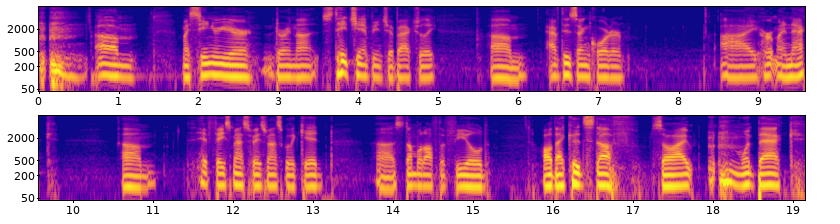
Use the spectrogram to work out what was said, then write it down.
um, my senior year during the state championship, actually, um, the second quarter, I hurt my neck. Um, hit face mask, face mask with a kid. Uh, stumbled off the field, all that good stuff. So I went back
